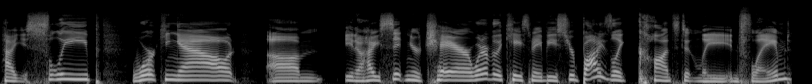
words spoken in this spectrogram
how you sleep, working out. Um, you know how you sit in your chair, whatever the case may be. So your body's like constantly inflamed.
